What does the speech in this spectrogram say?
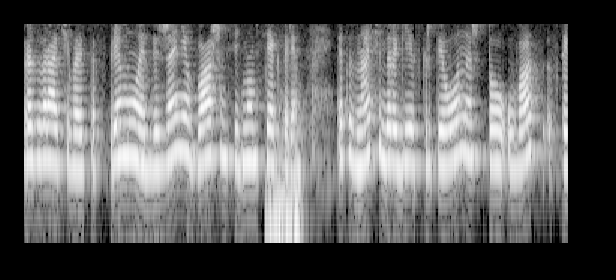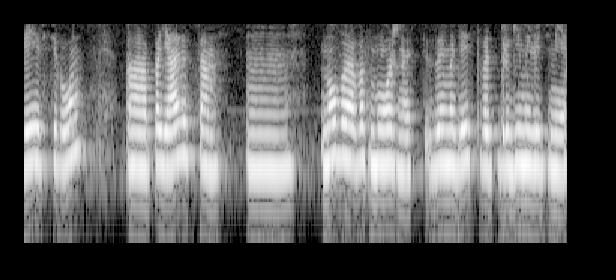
разворачивается в прямое движение в вашем седьмом секторе. Это значит, дорогие скорпионы, что у вас, скорее всего, а, появится новая возможность взаимодействовать с другими людьми.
